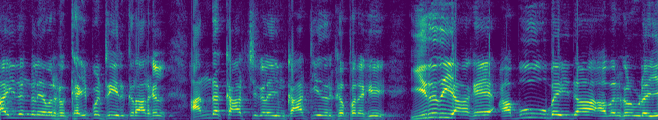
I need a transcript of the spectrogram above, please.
ஆயுதங்களை அவர்கள் கைப்பற்றி இருக்கிறார்கள் அந்த காட்சிகளையும் காட்டியதற்கு பிறகு இறுதியாக அபு உபைதா அவர்களுடைய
